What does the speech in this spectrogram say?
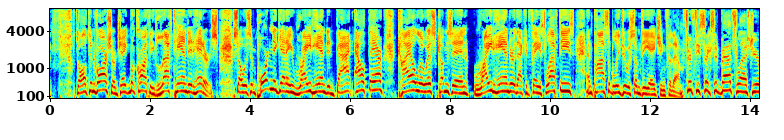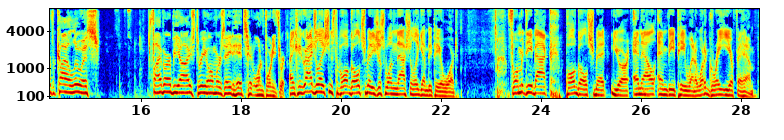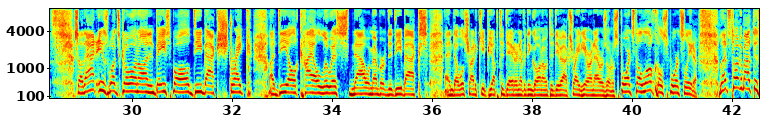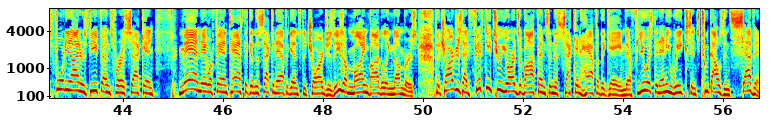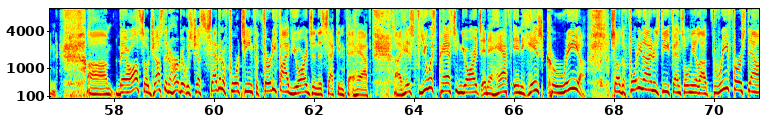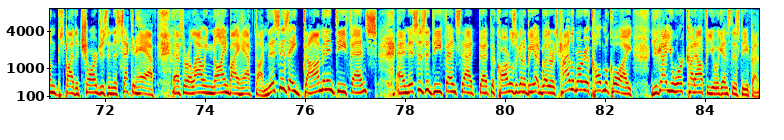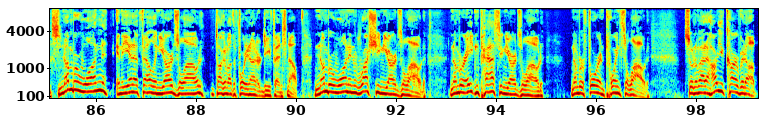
Dalton Varsho, Jake McCarthy, left-handed hitters. So it's important to get a right-handed bat out there. Kyle Lewis comes in, right-hander that could face lefties and possibly do some DHing for them. 56 at bats last year for Kyle Lewis. Five RBIs, three homers, eight hits, hit 143. And congratulations to Paul Goldschmidt. He just won the National League MVP award. Former D back Paul Goldschmidt, your NL MVP winner. What a great year for him. So that is what's going on in baseball. D back strike a deal. Kyle Lewis, now a member of the D backs. And uh, we'll try to keep you up to date on everything going on with the D backs right here on Arizona Sports, the local sports leader. Let's talk about this 49ers defense for a second. Man, they were fantastic in the second half against the Chargers. These are mind boggling numbers. The Chargers had 52 yards of offense in the second half of the game, their fewest in any week since 2007. Um, they're also, Justin Herbert was just 7 of 14 for 35 yards in the second half. Uh, his fewest passing yards in a half in his career. So the 49ers defense only allowed three first downs by the Chargers in the second half after allowing nine by halftime. This is a dominant defense, and this is a defense that, that the Cardinals are going to be, whether it's Kyler Murray or Colt McCoy, you got your work cut out for you against this defense. Number one in the NFL in yards allowed. I'm talking about the 49er defense now. Number one in rushing yards allowed. Number eight in passing yards allowed. Number four in points allowed. So no matter how you carve it up,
